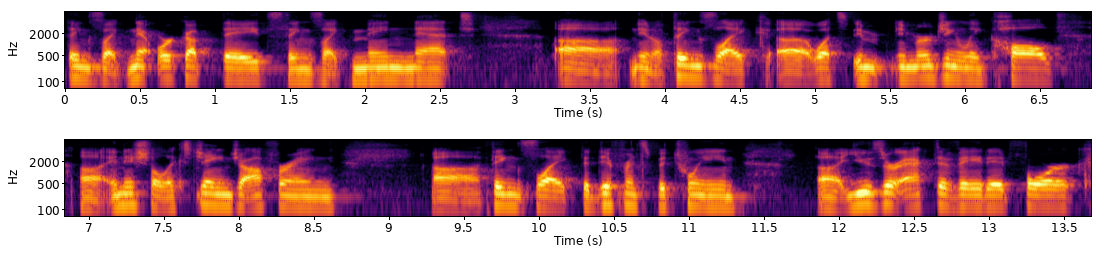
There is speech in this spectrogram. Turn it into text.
things like network updates, things like mainnet, uh, you know, things like uh, what's em- emergingly called uh, initial exchange offering, uh, things like the difference between uh, user activated fork,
